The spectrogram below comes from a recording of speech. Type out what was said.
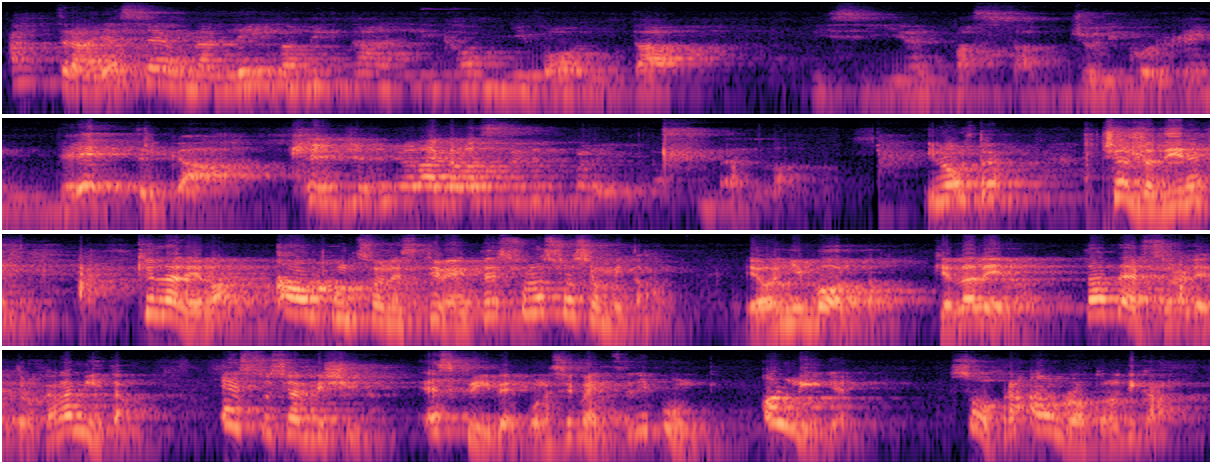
attrae a sé una leva metallica ogni volta vi sia il passaggio di corrente elettrica. Che genio, raga, di ballerina, bella. Inoltre, c'è da dire che la leva ha un punzone scrivente sulla sua sommità e ogni volta che la leva va verso l'elettrocalamita, esso si avvicina e scrive una sequenza di punti o linee sopra a un rotolo di carta.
